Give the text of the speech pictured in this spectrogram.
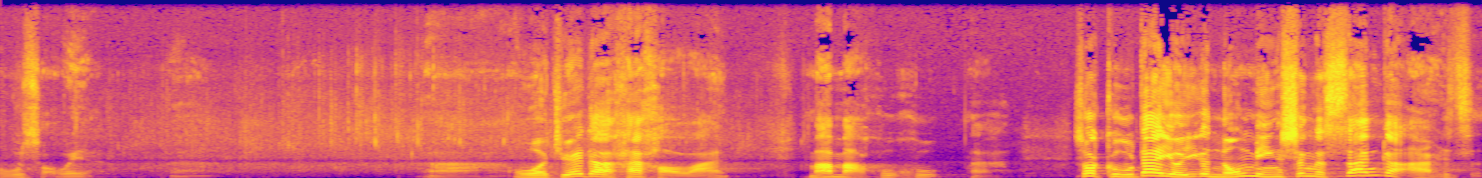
无所谓了，啊，啊，我觉得还好玩，马马虎虎啊。说古代有一个农民生了三个儿子，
